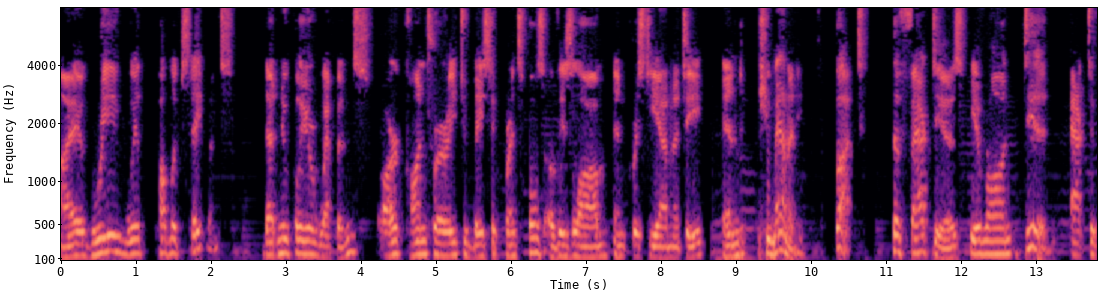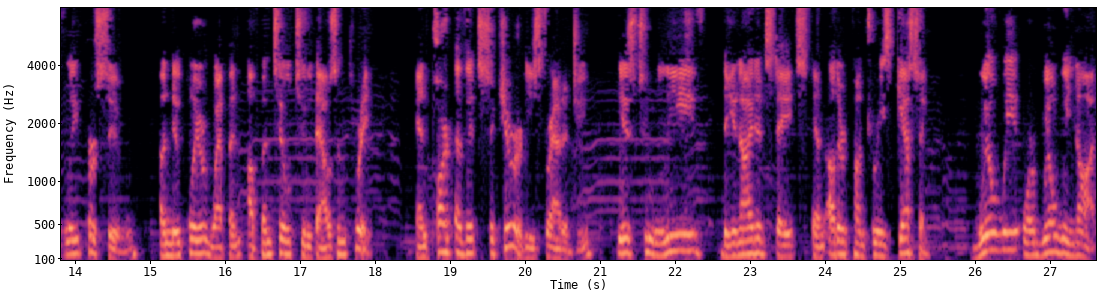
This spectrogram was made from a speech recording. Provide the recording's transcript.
I agree with public statements that nuclear weapons are contrary to basic principles of Islam and Christianity and humanity. But the fact is, Iran did actively pursue a nuclear weapon up until 2003. And part of its security strategy is to leave the United States and other countries guessing will we or will we not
